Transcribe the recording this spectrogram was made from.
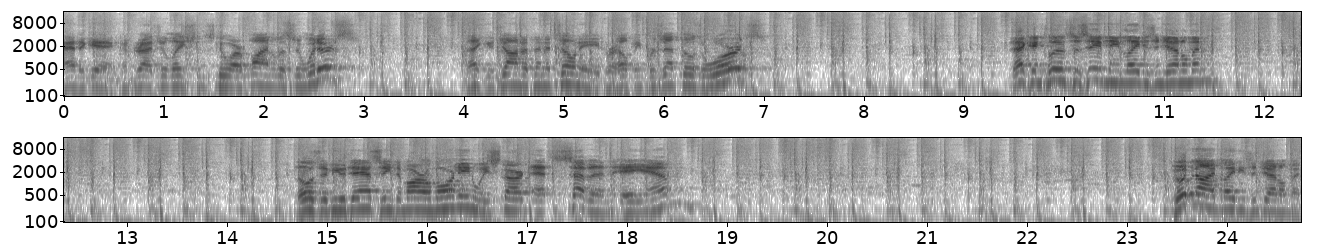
And again, congratulations to our finalists and winners. Thank you, Jonathan and Tony, for helping present those awards. That concludes this evening, ladies and gentlemen. Those of you dancing tomorrow morning, we start at 7 a.m. Good night, ladies and gentlemen.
